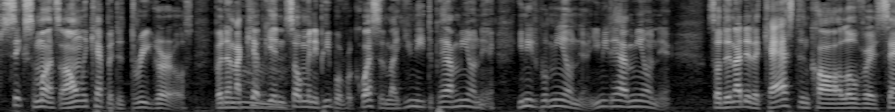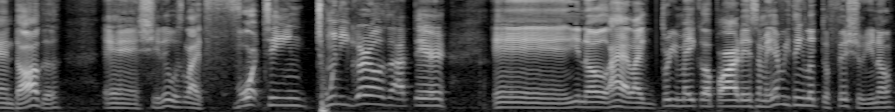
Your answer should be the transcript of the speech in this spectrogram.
six months. I only kept it to three girls, but then I kept getting so many people requesting like, "You need to have me on there. You need to put me on there. You need to have me on there." So then I did a casting call over at Sandaga, and shit, it was like 14, 20 girls out there, and you know, I had like three makeup artists. I mean, everything looked official, you know.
